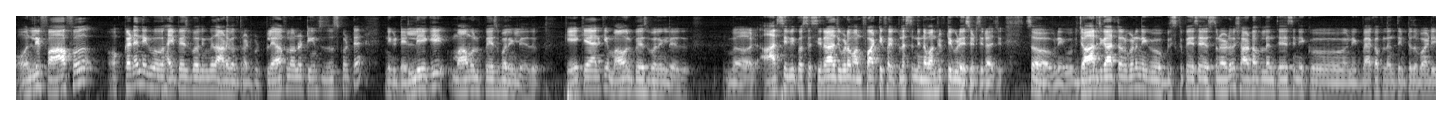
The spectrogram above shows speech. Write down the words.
ఓన్లీ ఫాఫ్ ఒక్కడే నీకు హై పేస్ బౌలింగ్ మీద ఆడగలుగుతున్నాడు. ఇప్పుడు ప్లే ఆఫ్లో ఉన్న టీమ్స్ చూసుకుంటే నీకు ఢిల్లీకి మామూలు పేస్ బౌలింగ్ లేదు. కేకేఆర్కి మామూలు పేస్ బౌలింగ్ లేదు. ఆర్సీబీకి వస్తే సిరాజ్ కూడా వన్ ఫార్టీ ఫైవ్ ప్లస్ నిన్న వన్ ఫిఫ్టీ కూడా వేసాడు సిరాజ్. సో నీకు జార్జ్ గార్టన్ కూడా నీకు బ్రిస్క్ పేసే వేస్తున్నాడు. షార్ట్ ఆఫ్ లెంత్ వేసి నీకు నీకు back length into the body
